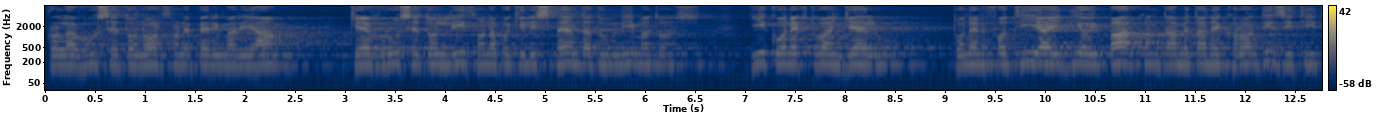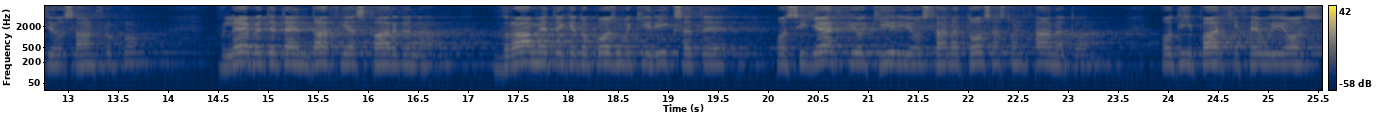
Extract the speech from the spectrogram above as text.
προλαβούσε τον όρθρον επέρι Μαριάμ και ευρούσε τον λίθον αποκυλισθέντα του μνήματος, οίκον εκ του αγγέλου, τον εν φωτία οι δύο υπάρχοντα με τα νεκρόν τι ζητείτε ως άνθρωπον, βλέπετε τα εντάφια σπάργανα, δράμετε και το κόσμο κηρύξατε, ως ηγέρθη ο Κύριος σα των θάνατων, ότι υπάρχει Θεού Υιός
